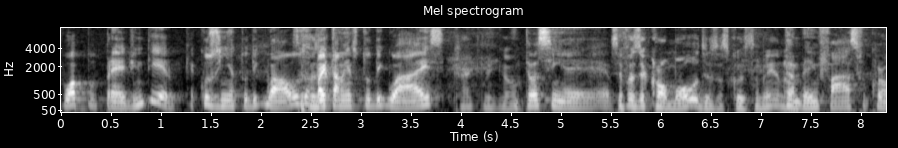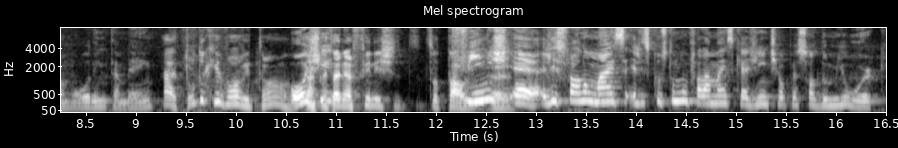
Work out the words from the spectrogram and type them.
Pro prédio inteiro, que é cozinha tudo igual, Você os fazia- apartamentos tudo iguais. Cara, que legal. Então assim, é, Você fazia chrome mold, essas coisas também? Não? também faço chrome molding também. Ah, é tudo que envolve, então. Hoje- Carpintaria finish total. Finish, é. é, eles falam mais, eles costumam falar mais que a gente é o pessoal do millwork,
